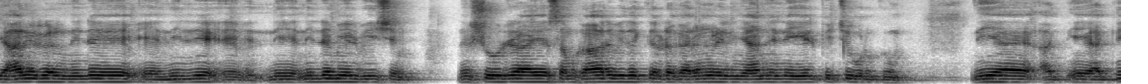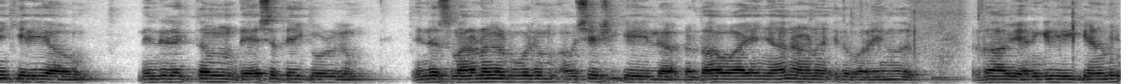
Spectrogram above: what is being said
ജാലുകൾ നിന്റെ നിന്നെ നിന്റെ മേൽ വീശും. നിഷൂരായ സംഹാര വിദഗ്ധരുടെ കരങ്ങളിൽ ഞാൻ നിന്നെ ഏൽപ്പിച്ചു കൊടുക്കും. നീ അഗ്നി അഗ്നിക്കിരയാവും. നിന്റെ രക്തം ദേശത്തേക്ക് ഒഴുകും. നിന്റെ സ്മരണകൾ പോലും അവശേഷിക്കുകയില്ല. കർത്താവായ ഞാനാണ് ഇത് പറയുന്നത്. കർത്താവെ അനുഗ്രഹിക്കണമേ.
